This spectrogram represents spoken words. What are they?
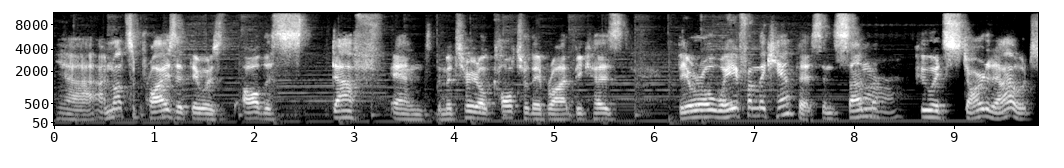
Yeah, I'm not surprised that there was all this stuff and the material culture they brought because they were away from the campus, and some yeah. who had started out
